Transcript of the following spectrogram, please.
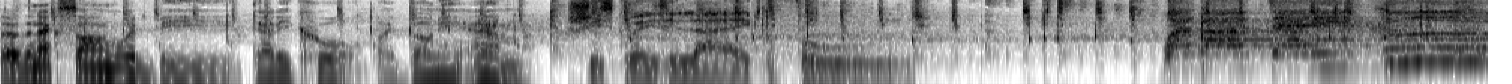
So the next song would be Daddy Cool by Boney M. She's crazy like a fool. What about Daddy Cool?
